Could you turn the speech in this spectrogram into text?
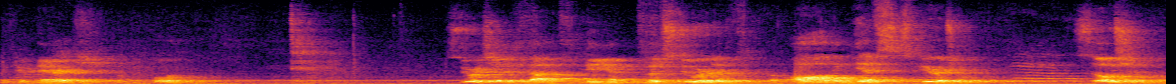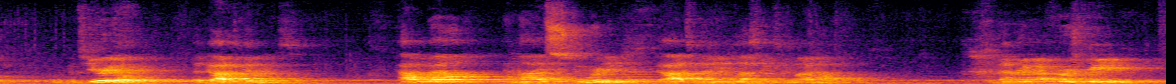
with your parish, with the poor? Stewardship is about being a good steward of, of all the gifts, spiritual, social, material, that God has given us. How well am I stewarding God's many blessings in my life? Remembering our first reading,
